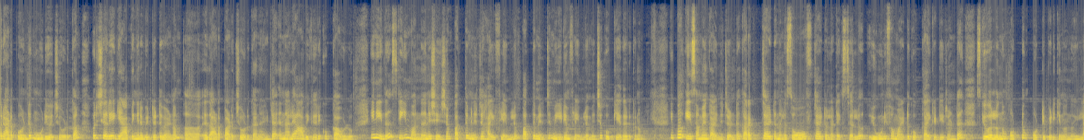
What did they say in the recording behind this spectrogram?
ഒരടപ്പ് കൊണ്ട് മൂടി വെച്ച് കൊടുക്കാം. ഒരു ചെറിയ ഗ്യാപ്പ് ഇങ്ങനെ വിട്ടിട്ട് വേണം ഇത് അടപ്പ് അടച്ചു കൊടുക്കാനായിട്ട്. എന്നാലേ ആവി കയറി കുക്കാവുള്ളൂ. ഇനി ഇത് സ്റ്റീം വന്നതിന് ശേഷം പത്ത് മിനിറ്റ് ഹൈ ഫ്ലെയിമിലും പത്ത് മിനിറ്റ് മീഡിയം ഫ്ലെയിമിലും വെച്ച് കുക്ക് ചെയ്തെടുക്കണം. ഇപ്പോൾ ഈ സമയം കഴിഞ്ഞിട്ടുണ്ട്. കറക്റ്റായിട്ട് നല്ല സോഫ്റ്റ് ആയിട്ടുള്ള ടെക്സ്ചറിൽ യൂണിഫോം ആയിട്ട് കുക്കായി കിട്ടിയിട്ടുണ്ട്. സ്ക്യൂറിലൊന്നും ഒട്ടും ഒട്ടിപ്പിടിക്കുന്നൊന്നുമില്ല.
